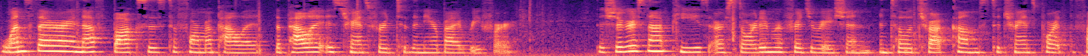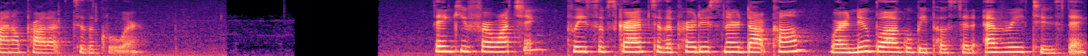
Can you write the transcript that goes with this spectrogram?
Once there are enough boxes to form a pallet, the pallet is transferred to the nearby reefer. The sugar snap peas are stored in refrigeration until a truck comes to transport the final product to the cooler. Thank you for watching. Please subscribe to theproducenerd.com where a new blog will be posted every Tuesday.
